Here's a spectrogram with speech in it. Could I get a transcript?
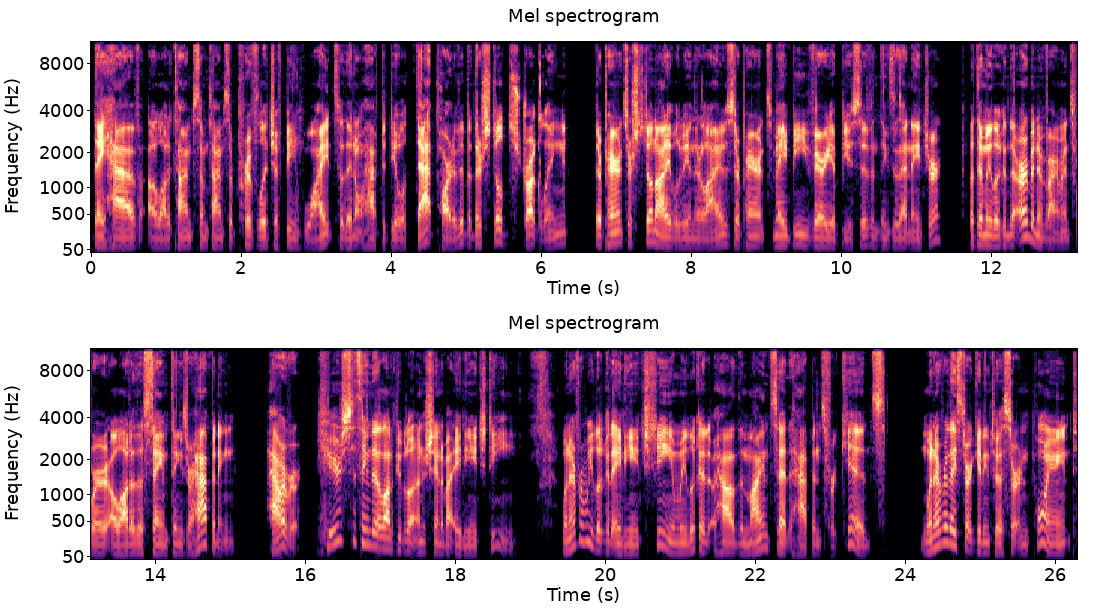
They have a lot of times sometimes the privilege of being white so they don't have to deal with that part of it but they're still struggling their parents are still not able to be in their lives their parents may be very abusive and things of that nature but then we look at the urban environments where a lot of the same things are happening however Here's the thing that a lot of people don't understand about ADHD. Whenever we look at ADHD and we look at how the mindset happens for kids, whenever they start getting to a certain point,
